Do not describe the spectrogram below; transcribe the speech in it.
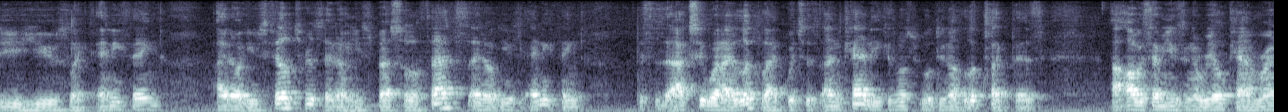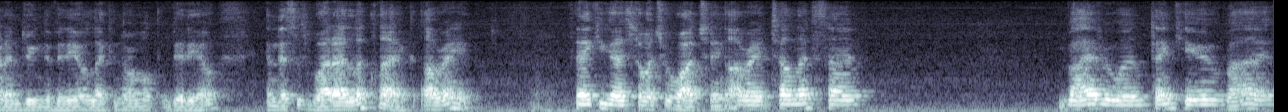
Do you use, like, anything? I don't use filters, I don't use special effects, I don't use anything. This is actually what I look like, which is uncanny because most people do not look like this. Uh, obviously I'm using a real camera and I'm doing the video like a normal video. And this is what I look like. Alright. Thank you guys so much for watching. Alright, till next time. Bye everyone. Thank you. Bye.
